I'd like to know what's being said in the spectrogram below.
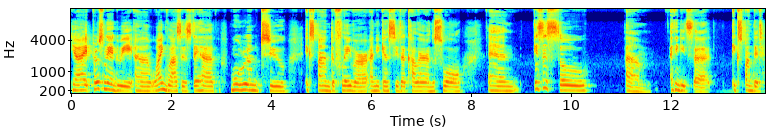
Yeah, I personally agree. Uh, wine glasses, they have more room to expand the flavor and you can see the color and the swirl. And it's just so, um, I think it's uh, expanded,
